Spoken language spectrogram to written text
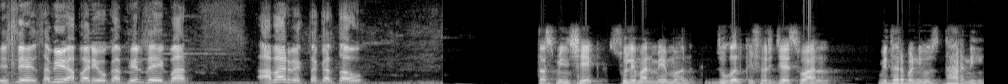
इसलिए सभी व्यापारियों का फिर से एक बार आभार व्यक्त करता हूँ। तस्मिन शेख, सुलेमान मेमन जुगल किशोर जयस्वाल, विदर्भ न्यूज़ धारणी।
